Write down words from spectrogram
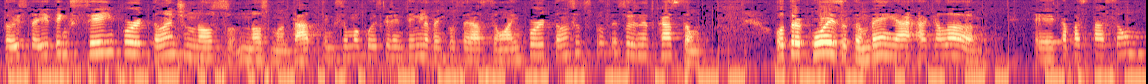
Então, isso daí tem que ser importante no nosso, no nosso mandato, tem que ser uma coisa que a gente tem que levar em consideração, a importância dos professores na educação. Outra coisa também é aquela é, capacitação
